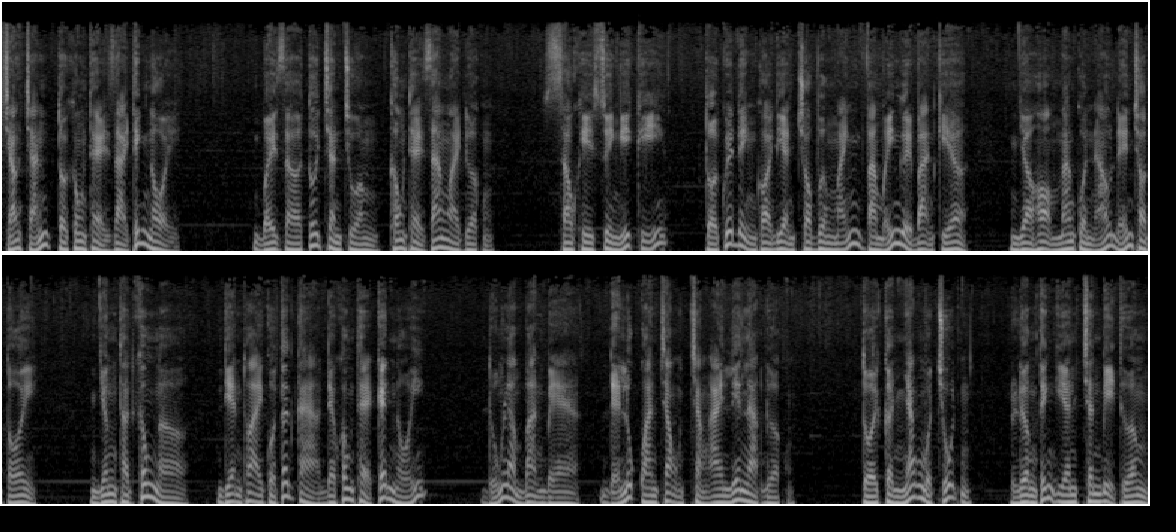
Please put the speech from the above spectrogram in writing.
chắc chắn tôi không thể giải thích nổi. Bây giờ tôi trần chuồng, không thể ra ngoài được. Sau khi suy nghĩ kỹ, tôi quyết định gọi điện cho Vương Mãnh và mấy người bạn kia, nhờ họ mang quần áo đến cho tôi. Nhưng thật không ngờ, điện thoại của tất cả đều không thể kết nối. Đúng là bạn bè, đến lúc quan trọng chẳng ai liên lạc được. Tôi cần nhắc một chút, Lương Tĩnh Yên chân bị thương,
